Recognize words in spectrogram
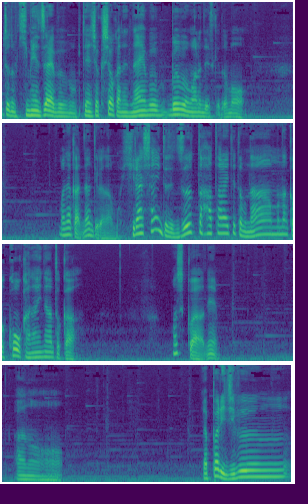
ちょっと決めづらい部分も、転職しようかね、悩む部分もあるんですけども、まあなんか、なんていうかな、もう平社員としてずっと働いててもなんもなんか効果ないなとか、もしくはね、あのやっぱり自分、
